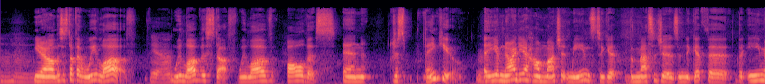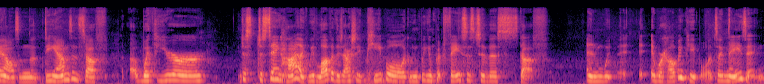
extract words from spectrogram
Mm-hmm. You know, this is stuff that we love. yeah. We love this stuff. We love all this, and just thank you. And you have no idea how much it means to get the messages and to get the the emails and the DMs and stuff uh, with your just just saying hi. Like we love that there's actually people like we, we can put faces to this stuff, and we it, it- we're helping people. It's amazing.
